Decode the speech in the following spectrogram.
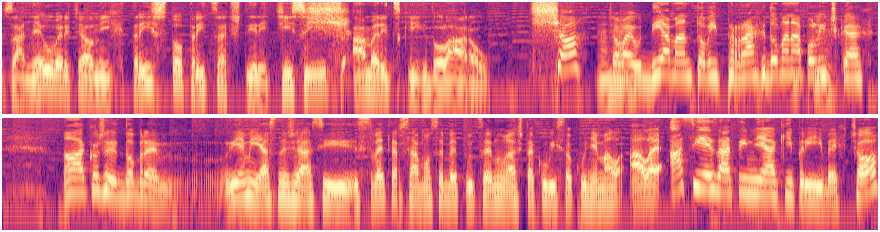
za neuveriteľných 334 tisíc amerických dolárov. Čo? Mhm. Čo majú diamantový prach doma na poličkách? No akože, dobre, je mi jasné, že asi sveter sám o sebe tú cenu až takú vysokú nemal, ale asi je za tým nejaký príbeh, čo?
